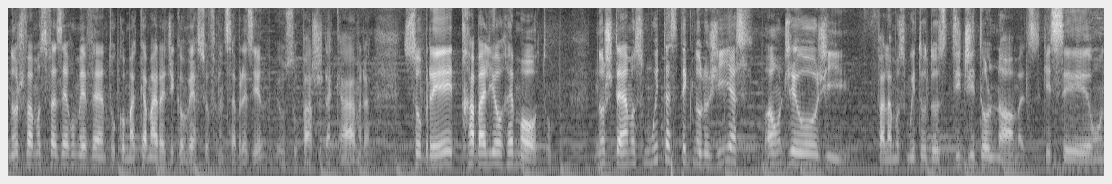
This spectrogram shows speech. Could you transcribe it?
nós vamos fazer um evento com a Câmara de Comércio França-Brasil, eu sou parte da Câmara, sobre trabalho remoto. Nós temos muitas tecnologias onde hoje falamos muito dos digital nomads, que são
